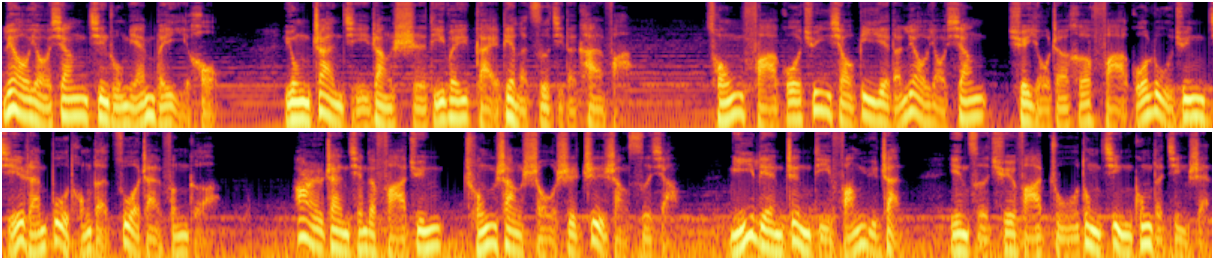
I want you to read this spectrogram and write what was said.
廖耀湘进入缅北以后。用战绩让史迪威改变了自己的看法。从法国军校毕业的廖耀湘，却有着和法国陆军截然不同的作战风格。二战前的法军崇尚守势至上思想，迷恋阵地防御战，因此缺乏主动进攻的精神。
